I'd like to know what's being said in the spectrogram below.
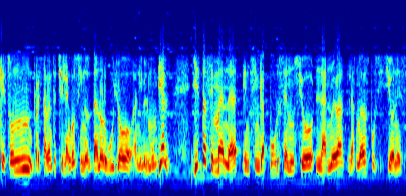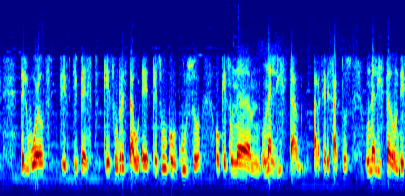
que son restaurantes chilangos y nos dan orgullo a nivel mundial. Y esta semana en Singapur se anunció la nueva, las nuevas posiciones del World's 50 Best, que es un eh, que es un concurso o que es una, una lista, para ser exactos, una lista donde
